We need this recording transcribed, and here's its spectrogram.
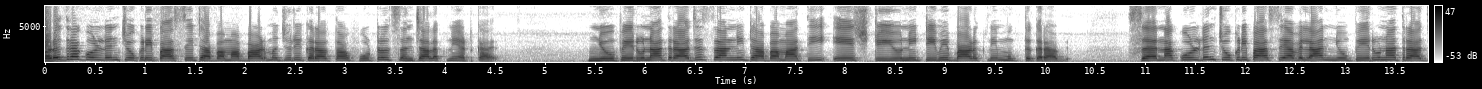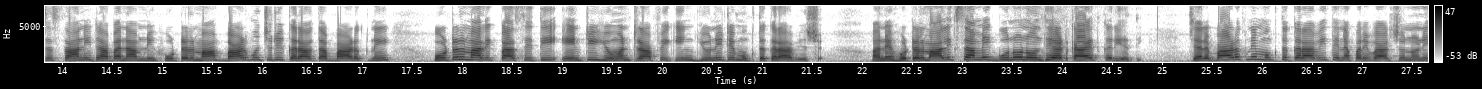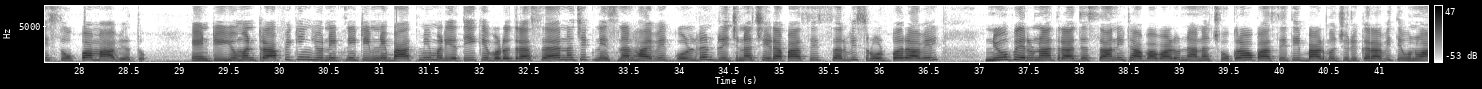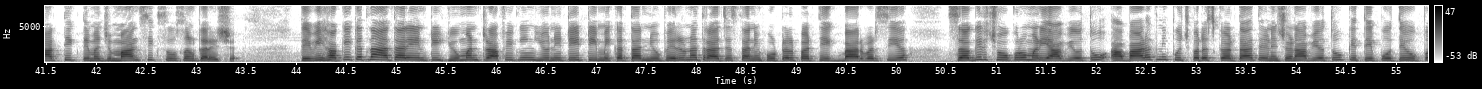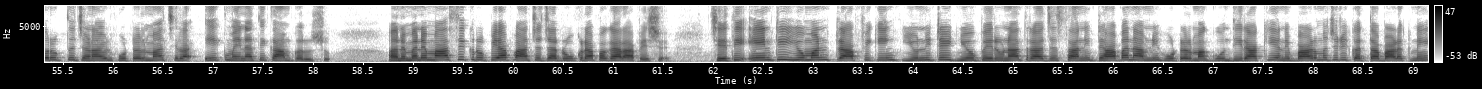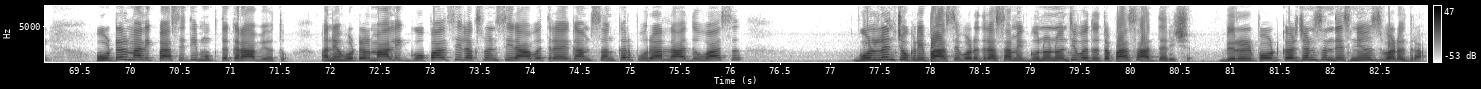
Vadodara golden ચોકડી પાસે ઢાબામાં બાળમજૂરી કરાવતા હોટલ સંચાલકની અટકાયત. ન્યૂ પેરુનાથ રાજસ્થાનની ઢાબામાંથી એચટીયુની ટીમે બાળકને મુક્ત કરાવ્યું. શહેરના ગોલ્ડન ચોકડી પાસે આવેલા ન્યૂ પેરુનાથ રાજસ્થાની ઢાબા નામની હોટલમાં બાળમજૂરી કરાવતા બાળકને હોટલ માલિક પાસેથી એન્ટી હ્યુમન ટ્રાફિકિંગ યુનિટે મુક્ત કરાવ્યો છે અને હોટલ માલિક સામે ગુનો નોંધી અટકાયત કરી હતી. જ્યારે બાળકને મુક્ત કરાવી તેના પરિવારજનોને સોંપવામાં આવ્યો હતો. એન્ટી હ્યુમન ટ્રાફિકિંગ યુનિટની ટીમને બાતમી મળી હતી કે વડોદરા શહેર નજીક નેશનલ હાઈવે ગોલ્ડન બ્રિજના છેડા પાસે સર્વિસ રોડ પર આવેલ ન્યૂ ભેરુનાથ રાજસ્થાની ઢાબાવાળું નાના છોકરાઓ પાસેથી બાળમજૂરી કરાવી તેઓનું આર્થિક તેમજ માનસિક શોષણ કરે છે. તેવી હકીકતના આધારે એન્ટી હ્યુમન ટ્રાફિકિંગ યુનિટે ટીમે કરતા ન્યૂ ભેરુનાથ રાજસ્થાની હોટલ પરથી એક બાર વર્ષીય સગીર છોકરો મળી આવ્યો હતો. આ બાળકની પૂછપરછ કરતાં તેણે જણાવ્યું હતું કે તે પોતે ઉપરોક્ત જણાવેલ હોટલમાં છેલ્લા એક મહિનાથી કામ કરું છું. અને મને માસિક રૂપિયા પાંચ હજાર રોકડા પગાર આપે છે. જેથી anti human trafficking united new Bherunath Rajasthani dhaba નામની હોટલમાં ગોંધી રાખી અને બાળમજૂરી કરતા બાળકને હોટલ માલિક પાસેથી મુક્ત કરાવ્યો હતો. અને હોટલ માલિક ગોપાલસિંહ લક્ષ્મણસિંહ રાવત, રહેગામ શંકરપુરા, લાદુવાસ, ગોલ્ડન ચોકડી પાસે વડોદરા સામે ગુનો નોંધી વધુ તપાસ હાથ ધરી છે. બ્યુરો રિપોર્ટ કરજણ સંદેશ ન્યૂઝ વડોદરા.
